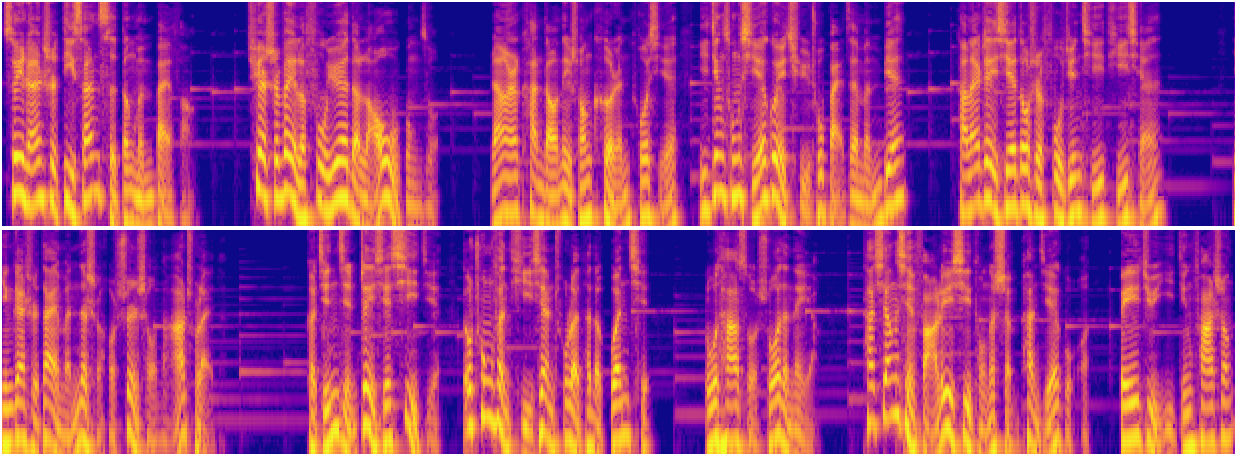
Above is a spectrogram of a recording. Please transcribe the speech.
虽然是第三次登门拜访，却是为了赴约的劳务工作。然而看到那双客人拖鞋已经从鞋柜取出摆在门边，看来这些都是傅君奇提前，应该是带门的时候顺手拿出来的。可仅仅这些细节都充分体现出了他的关切，如他所说的那样。他相信法律系统的审判结果，悲剧已经发生，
